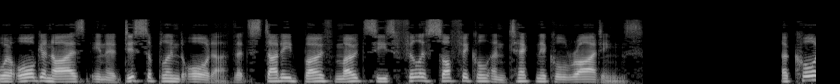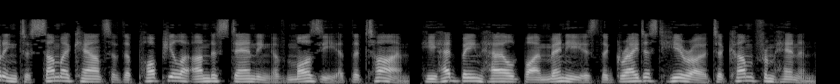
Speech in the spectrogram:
were organized in a disciplined order that studied both Mozi's philosophical and technical writings. According to some accounts of the popular understanding of Mozi at the time, he had been hailed by many as the greatest hero to come from Henan.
